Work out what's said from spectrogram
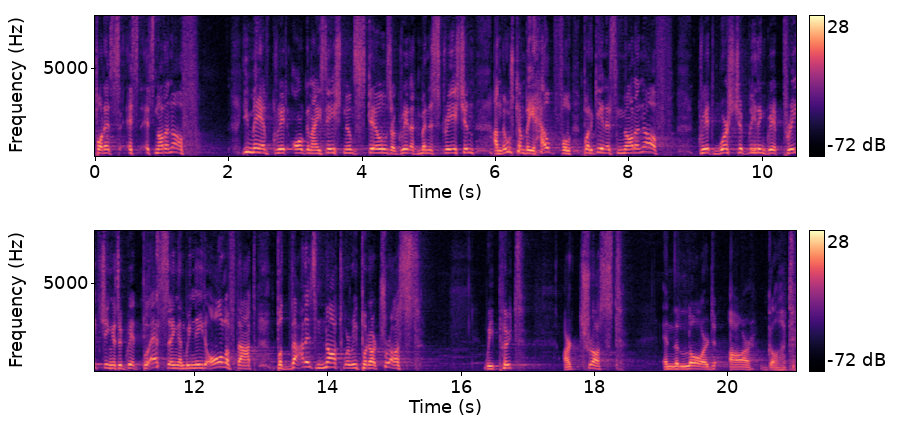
but it's, it's, it's not enough. You may have great organizational skills or great administration, and those can be helpful, but again, it's not enough. Great worship leading, great preaching is a great blessing, and we need all of that, but that is not where we put our trust. We put our trust in the Lord our God.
